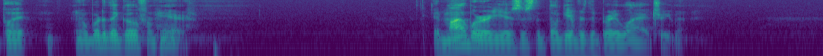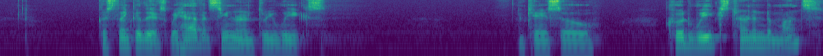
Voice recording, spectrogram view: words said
But you know, where do they go from here? And my worry is is that they'll give her the Bray Wyatt treatment. Because think of this we haven't seen her in three weeks. Okay, so could weeks turn into months?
